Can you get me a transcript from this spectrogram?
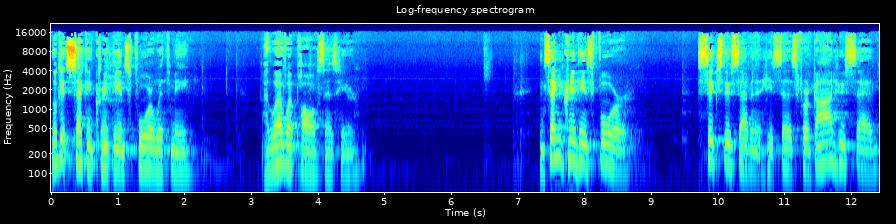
Look at 2 Corinthians 4 with me. I love what Paul says here. In 2 Corinthians 4, 6 through 7, he says, For God who said,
